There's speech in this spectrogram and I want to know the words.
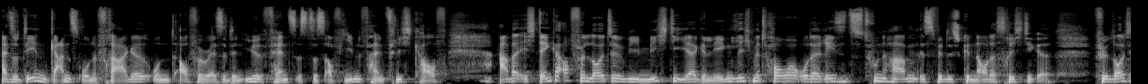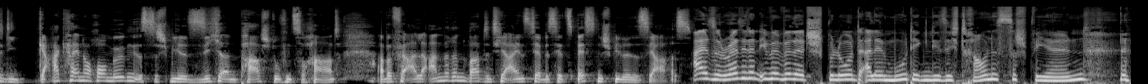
Also den ganz ohne Frage und auch für Resident Evil Fans ist es auf jeden Fall ein Pflichtkauf. Aber ich denke auch für Leute wie mich, die eher gelegentlich mit Horror oder Resi zu tun haben, ist Village genau das Richtige. Für Leute, die gar keinen Horror mögen, ist das Spiel sicher ein paar Stufen zu hart. Aber für alle anderen wartet hier eins der bis jetzt besten Spiele des Jahres. Also Resident Evil Village belohnt alle Mutigen, die sich trauen, es zu spielen.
